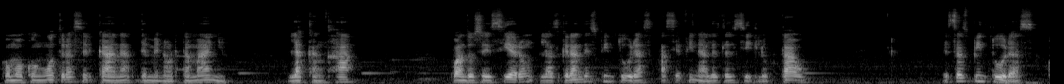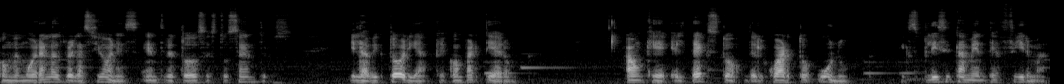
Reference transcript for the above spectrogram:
como con otra cercana de menor tamaño, la Canja, cuando se hicieron las grandes pinturas hacia finales del siglo VIII. Estas pinturas conmemoran las relaciones entre todos estos centros y la victoria que compartieron, aunque el texto del cuarto uno explícitamente afirma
